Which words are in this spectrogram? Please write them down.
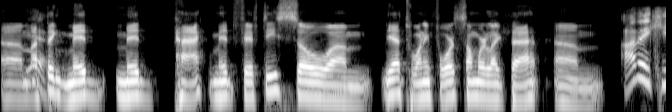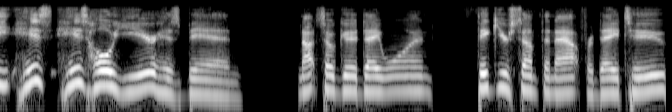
Um, I think mid mid pack, mid fifties. So um, yeah, twenty fourth, somewhere like that. Um, I think he, his, his whole year has been not so good day one, figure something out for day two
